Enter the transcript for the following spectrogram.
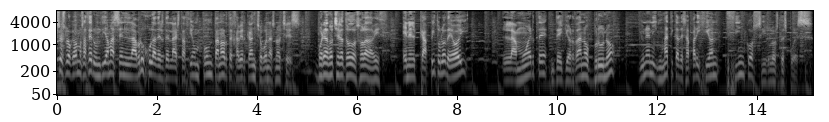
Eso es lo que vamos a hacer un día más en la brújula desde la estación Punta Norte. Javier Cancho, buenas noches. Buenas noches a todos. Hola, David. En el capítulo de hoy, la muerte de Giordano Bruno y una enigmática desaparición cinco siglos después.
